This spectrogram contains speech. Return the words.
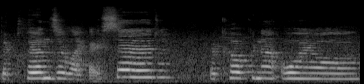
the cleanser like I said, the coconut oil,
